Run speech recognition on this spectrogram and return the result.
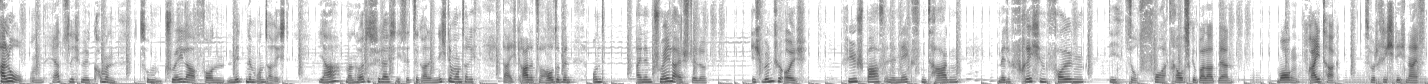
Hallo und herzlich willkommen zum Trailer von Mitten im Unterricht. Ja, man hört es vielleicht, ich sitze gerade nicht im Unterricht, da ich gerade zu Hause bin und einen Trailer erstelle. Ich wünsche euch viel Spaß in den nächsten Tagen mit frischen Folgen, die sofort rausgeballert werden. Morgen, Freitag. Es wird richtig nice.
